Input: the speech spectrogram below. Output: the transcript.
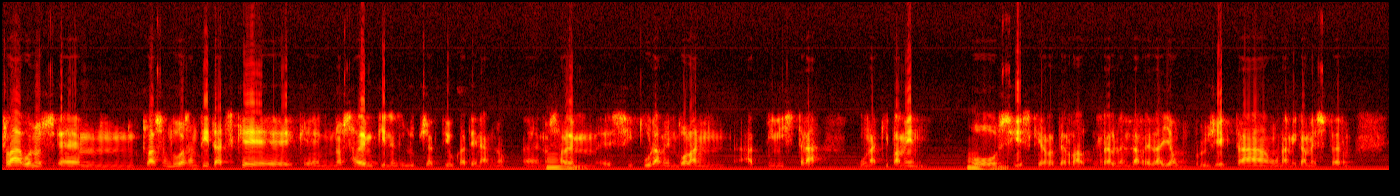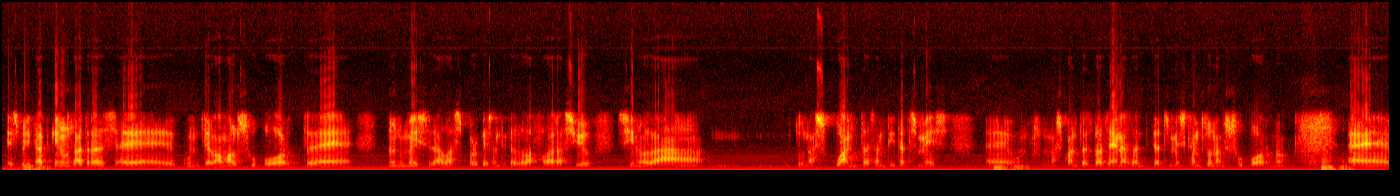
Clar, bueno, eh, clar, són dues entitats que, que no sabem quin és l'objectiu que tenen, no? Eh, no Mhm. sabem eh, si purament volen administrar un equipament o si és que re- realment darrere hi ha un projecte una mica més ferm. És veritat que nosaltres eh, comptem amb el suport eh, no només de les pròpies entitats de la federació, sinó d'unes quantes entitats més, eh, uns, unes quantes desenes d'entitats més que ens donen suport. No? Eh,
